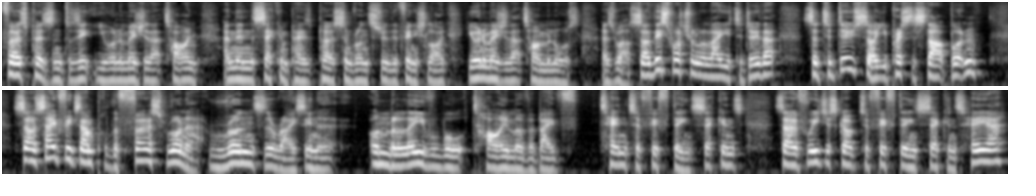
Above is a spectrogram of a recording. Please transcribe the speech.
first person does it, you want to measure that time, and then the second person runs through the finish line, you want to measure that time and also as well. So this watch will allow you to do that. So to do so, you press the start button. So say for example, the first runner runs the race in an unbelievable time of about 10 to 15 seconds. So if we just go up to 15 seconds here,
